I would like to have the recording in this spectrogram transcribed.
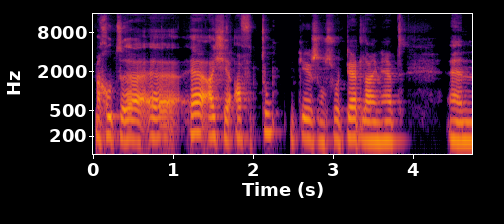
maar goed, uh, als je af en toe een keer zo'n soort deadline hebt en,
